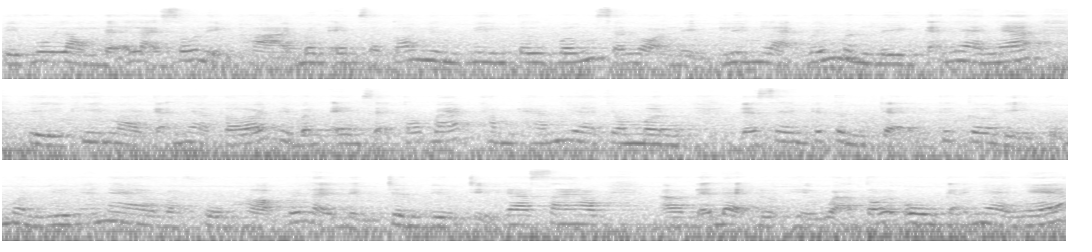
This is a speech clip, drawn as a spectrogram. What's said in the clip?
thì vui lòng để lại số điện thoại bên em sẽ có nhân viên tư vấn sẽ gọi điện liên lạc với mình liền cả nhà nhé thì khi mà cả nhà tới thì bên em sẽ có bác thăm khám da cho mình để xem cái tình trạng cái cơ địa của mình như thế nào và phù hợp với lại liệu trình điều trị ra sao à, để đạt được hiệu quả tối ưu cả nhà nhé.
